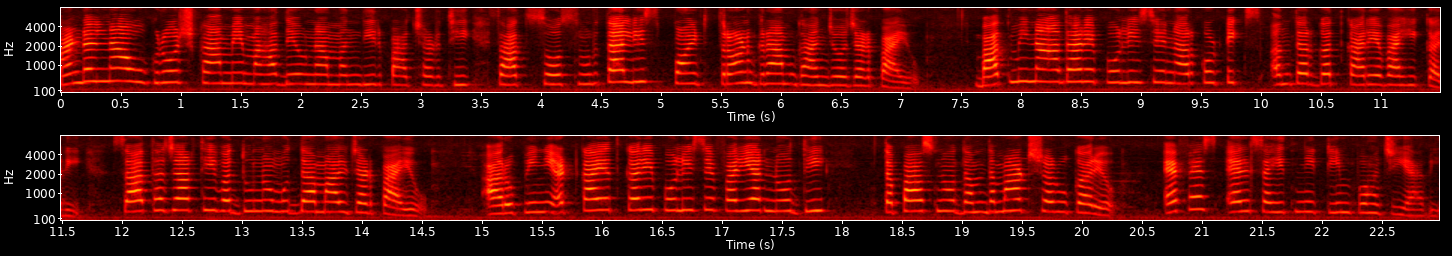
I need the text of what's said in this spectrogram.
માંડલના ઉગ્રોજ ગામે મહાદેવના મંદિર પાછળથી સાતસો સુડતાલીસ પોઈન્ટ ત્રણ ગ્રામ ગાંજો ઝડપાયો. બાતમીના આધારે પોલીસે નાર્કોટિક્સ અંતર્ગત કાર્યવાહી કરી. સાત હજારથી વધુનો મુદ્દામાલ ઝડપાયો. આરોપીની અટકાયત કરી પોલીસે ફરિયાદ નોંધી તપાસનો ધમધમાટ શરૂ કર્યો. એફએસએલ સહિતની ટીમ પહોંચી આવી.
